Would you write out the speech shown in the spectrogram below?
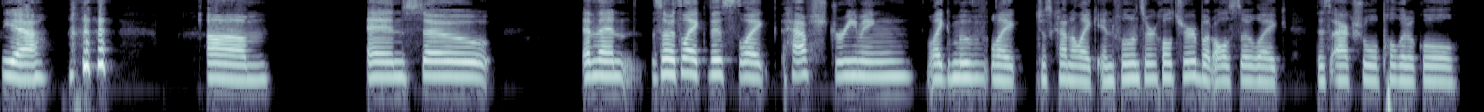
yeah um and so and then so it's like this like half streaming like move like just kind of like influencer culture but also like this actual political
